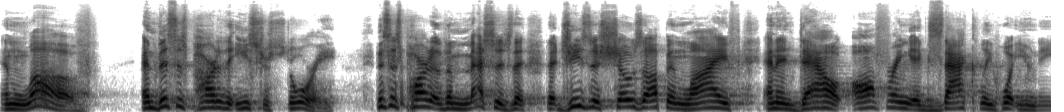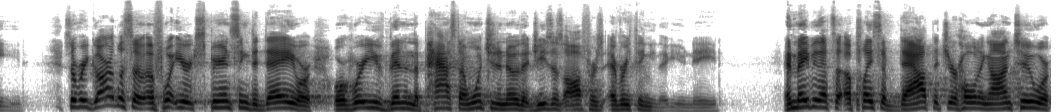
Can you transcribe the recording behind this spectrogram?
and love. And this is part of the Easter story. This is part of the message that, that Jesus shows up in life and in doubt, offering exactly what you need. So, regardless of, of what you're experiencing today or, or where you've been in the past, I want you to know that Jesus offers everything that you need. And maybe that's a place of doubt that you're holding on to, or,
